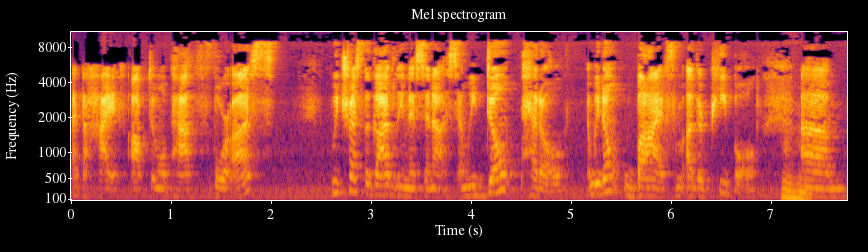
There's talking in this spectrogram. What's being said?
at the highest optimal path for us, we trust the godliness in us and we don't peddle and we don't buy from other people. Mm-hmm. Um,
